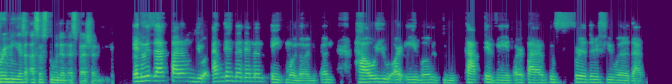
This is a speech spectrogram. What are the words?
for me as, as a student especially. And with that, parang you, ang ganda din ng take mo nun on how you are able to captivate or parang to further fuel that.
